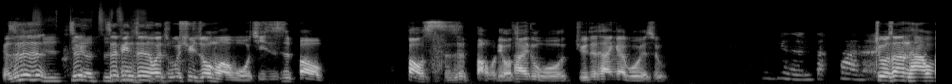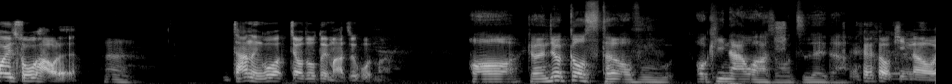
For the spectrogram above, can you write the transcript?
可是这这片真的会出续作吗？我其实是抱抱持保留态度，我觉得他应该不会出。就变成大大男。就算他会出好了，嗯，他能够叫做对马之魂吗？哦，可能就 Ghost of。Okinawa 什么之类的啊，Okinawa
